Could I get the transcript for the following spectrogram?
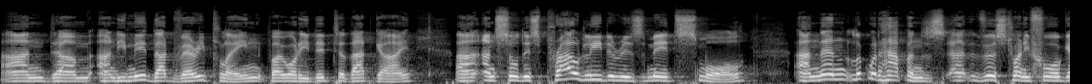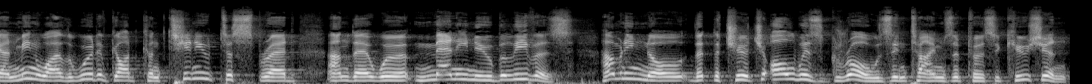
And, um, and he made that very plain by what he did to that guy. Uh, and so this proud leader is made small. And then look what happens, uh, verse 24 again. Meanwhile, the word of God continued to spread, and there were many new believers. How many know that the church always grows in times of persecution?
